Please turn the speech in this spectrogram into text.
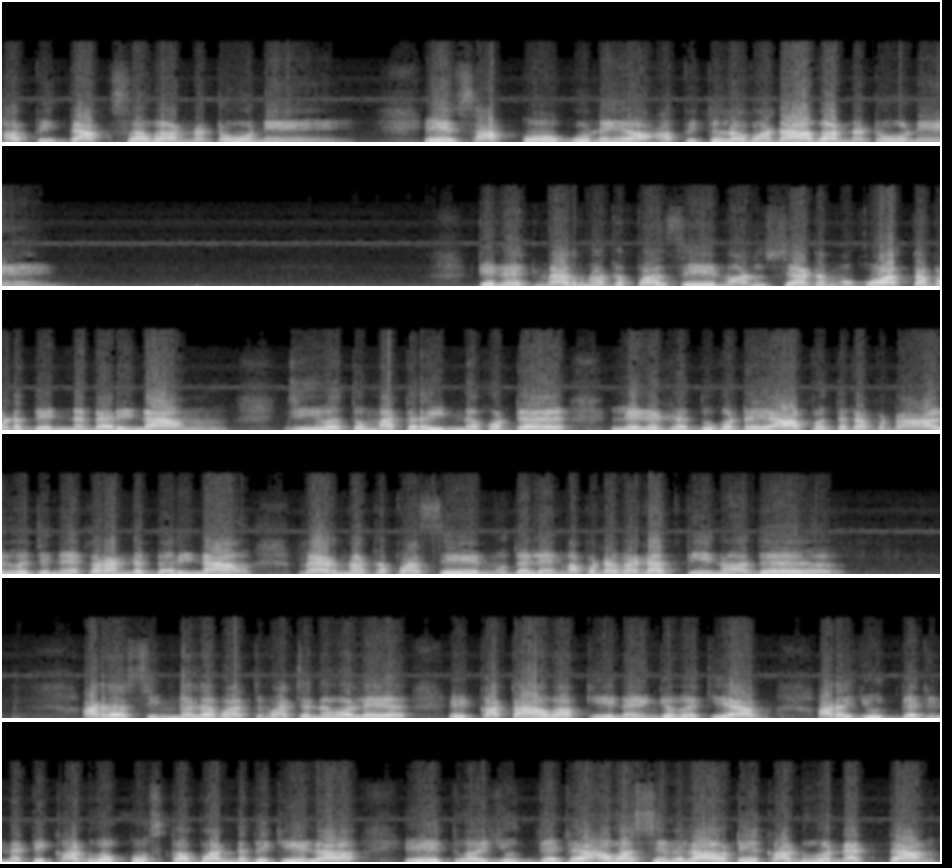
අපි දක්ෂ වන්නට ඕනේ. ඒ සක්කෝ ගුණය අපි තුල වඩා ගන්නට ඕනේ. කෙනෙක් මැරුණට පස්සේ මිනිස්යාට මොකවත් අපට දෙන්න බැරි නම් ජීවතුන් අතර ඉන්නකොට ලෙඩට දුකට යාපතට අපට ආයෝජනය කරන්න බැරි නම් මැරුණට පස්සේ මුදලෙන් අපට වැඩක් තියනවද? අර සිංහල වචනවල ඒ කතාවක් කියන ඉඟව කියක් අර යුද්ධෙට නැති කඩුව කොස් කපන්නද කියලා. හේතුව යුද්ධෙට අවශ්‍ය වෙලාවට ඒ කඩුව නැත්තම්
